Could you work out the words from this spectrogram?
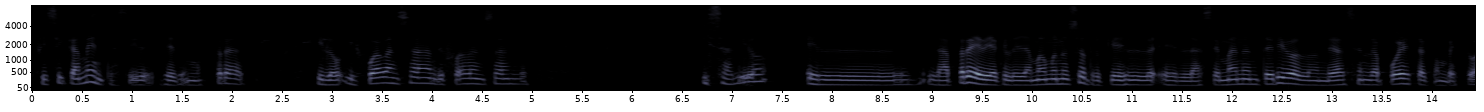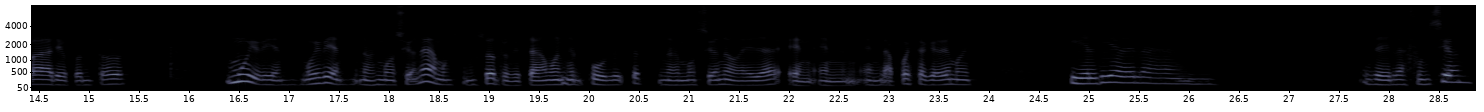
físicamente, así de, demostrar. Y, lo, y fue avanzando y fue avanzando. Y salió la previa que le llamamos nosotros, que es la semana anterior, donde hacen la apuesta con vestuario, con todo. Muy bien, muy bien. Nos emocionamos, nosotros que estábamos en el público, nos emocionó ella en la apuesta que vemos. Y el día de la, de la función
